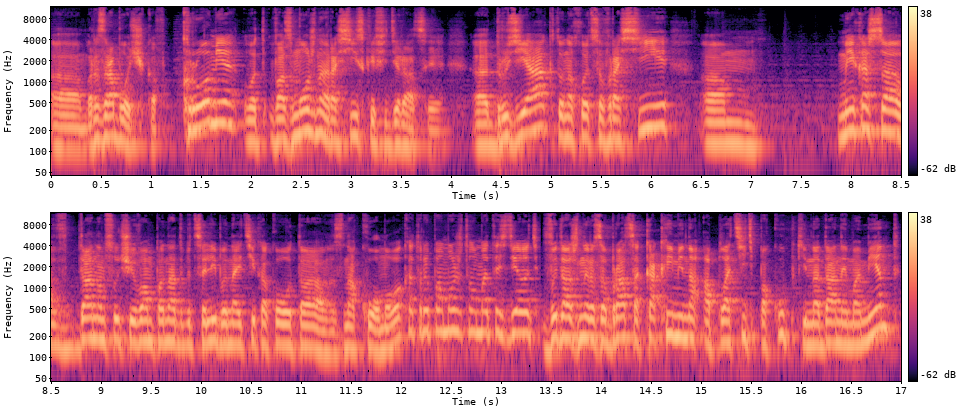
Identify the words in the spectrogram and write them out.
разработчиков, кроме, вот, возможно, Российской Федерации. Э, друзья, кто находится в России, эм, мне кажется, в данном случае вам понадобится либо найти какого-то знакомого, который поможет вам это сделать. Вы должны разобраться, как именно оплатить покупки на данный момент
